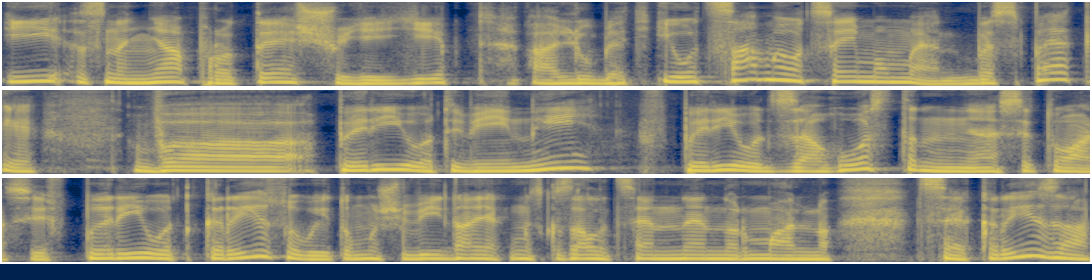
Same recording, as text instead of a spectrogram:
і знання про те, що її люблять. І от саме оцей момент безпеки в період війни в період загострення ситуації, в період кризовий, тому що війна, як ми сказали, це ненормально, це криза.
